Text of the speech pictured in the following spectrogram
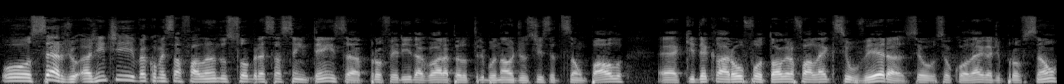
Ô Sérgio, a gente vai começar falando sobre essa sentença proferida agora pelo Tribunal de Justiça de São Paulo, é, que declarou o fotógrafo Alex Silveira, seu, seu colega de profissão,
